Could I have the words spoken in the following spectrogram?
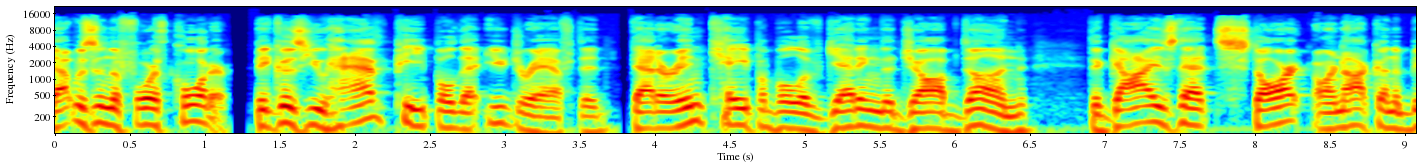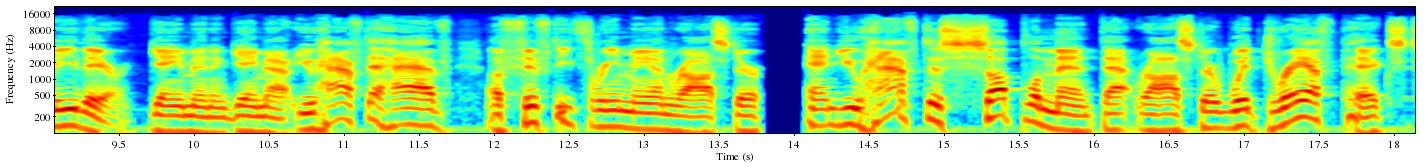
That was in the fourth quarter because you have people that you drafted that are incapable of getting the job done. The guys that start are not going to be there game in and game out. You have to have a 53 man roster and you have to supplement that roster with draft picks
